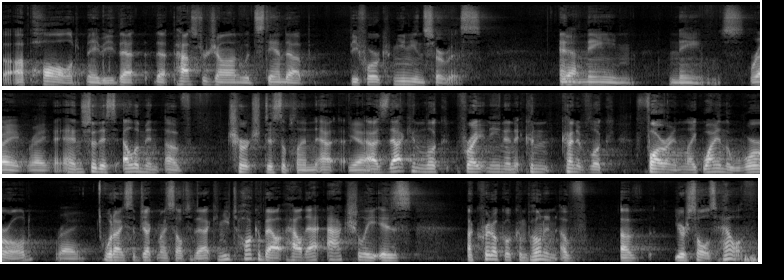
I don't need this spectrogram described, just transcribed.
Appalled maybe, that, that Pastor John would stand up before a communion service and yeah. name names. Right, right. And so this element of church discipline, yeah. as that can look frightening and it can kind of look foreign, like why in the world right. would I subject myself to that? Can you talk about how that actually is a critical component of, of your soul's health?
